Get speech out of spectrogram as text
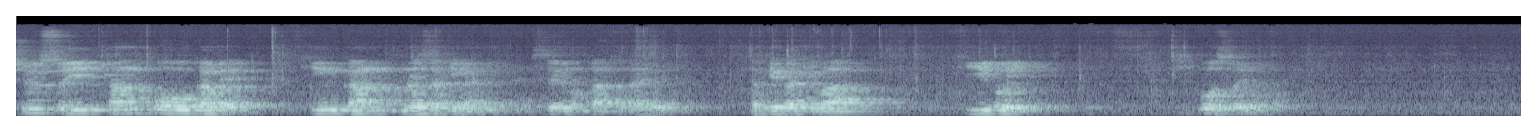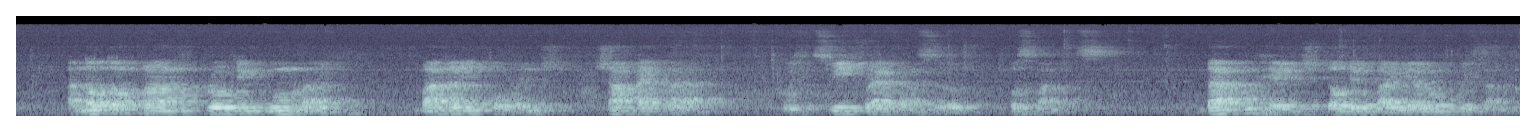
秋水炭鉱を浮かべ、金柑紫ガニ、木製の葉漂う。竹垣は黄色い菊を添える。An autumn plant floating moonlight, mandarin orange, Shanghai flag, with sweet fragrance of osmanthus. Bamboo hedge dotted by yellow chrysanthemums.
